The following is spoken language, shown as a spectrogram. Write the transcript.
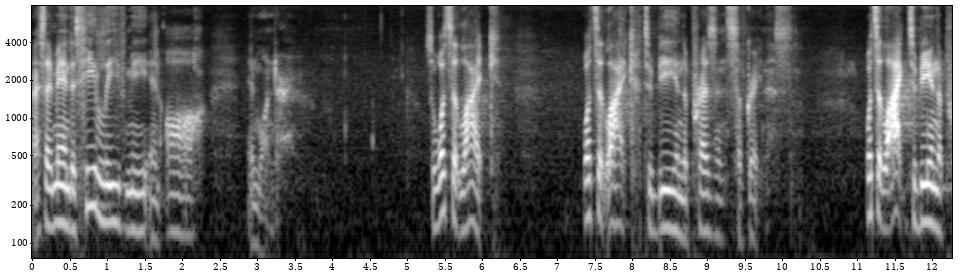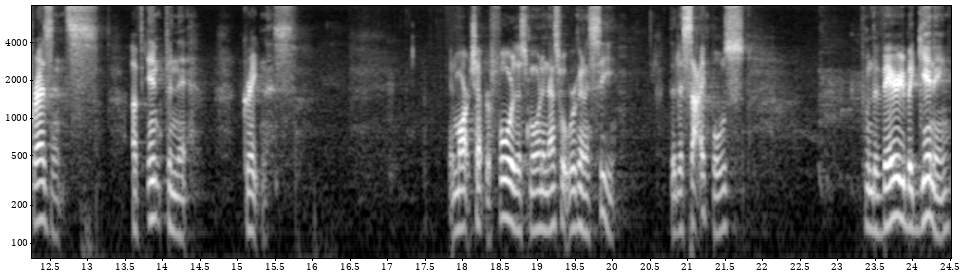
And I say, man, does he leave me in awe and wonder? So, what's it like? What's it like to be in the presence of greatness? What's it like to be in the presence of infinite greatness? In Mark chapter 4 this morning, that's what we're going to see. The disciples from the very beginning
